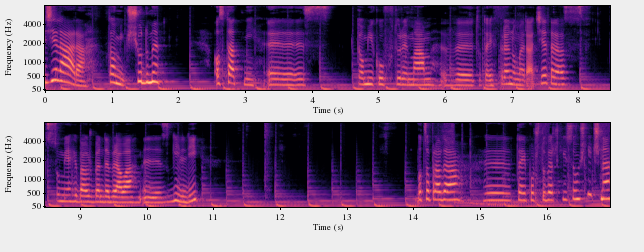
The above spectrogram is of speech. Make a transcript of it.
Zielara, tomik siódmy. Ostatni yy, z tomików, który mam w, tutaj w prenumeracie. Teraz w sumie chyba już będę brała yy, z gildii. Bo co prawda yy, tutaj pocztóweczki są śliczne,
